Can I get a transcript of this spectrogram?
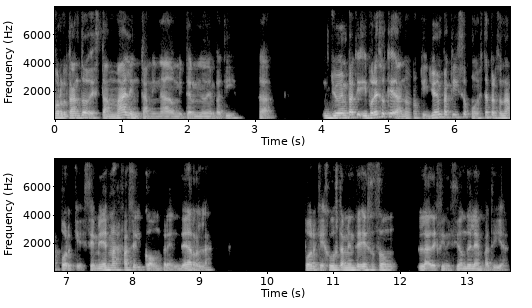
Por lo tanto, está mal encaminado mi término de empatía. O sea, yo empatizo, y por eso queda, ¿no? Que yo empatizo con esta persona porque se me es más fácil comprenderla, porque justamente esas son la definición de la empatía.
